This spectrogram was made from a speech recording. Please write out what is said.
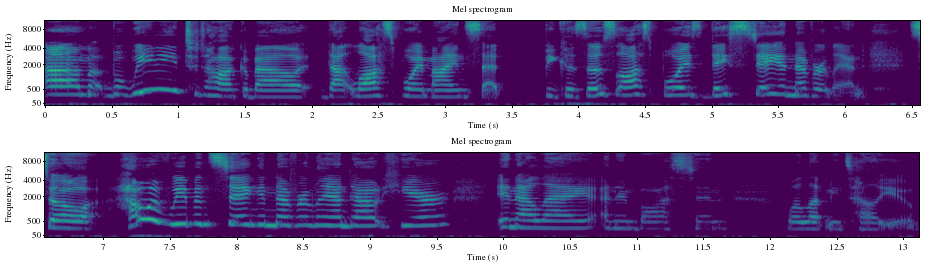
Um, but we need to talk about that lost boy mindset because those lost boys, they stay in Neverland. So, how have we been staying in Neverland out here in LA and in Boston? Well, let me tell you.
